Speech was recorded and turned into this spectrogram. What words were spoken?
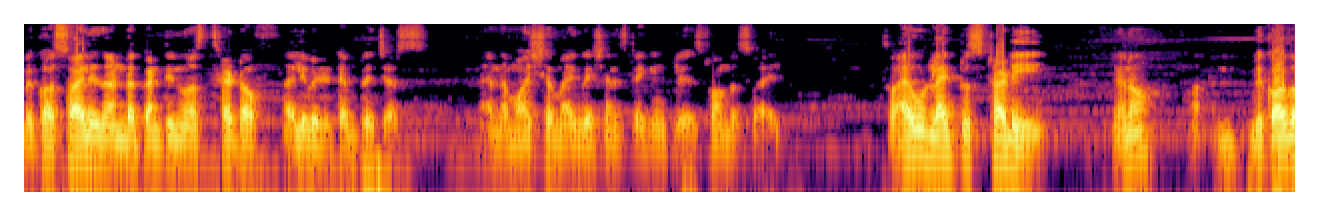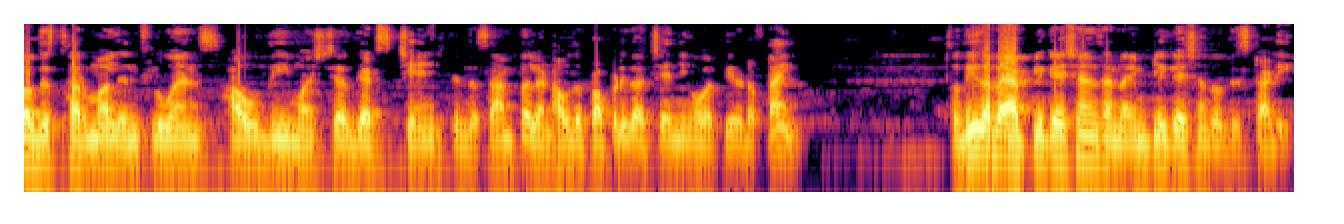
Because soil is under continuous threat of elevated temperatures and the moisture migration is taking place from the soil. So, I would like to study you know because of this thermal influence how the moisture gets changed in the sample and how the properties are changing over a period of time. So, these are the applications and the implications of this study.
